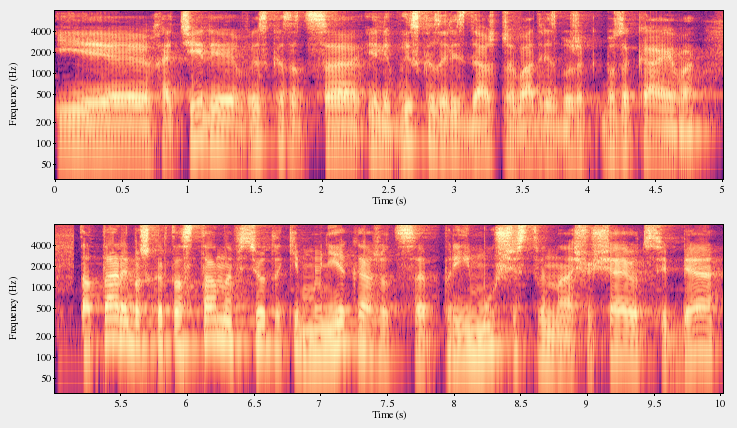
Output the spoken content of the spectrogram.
и хотели высказаться или высказались даже в адрес Бузакаева. Татары Башкортостана все-таки, мне кажется, преимущественно ощущают себя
